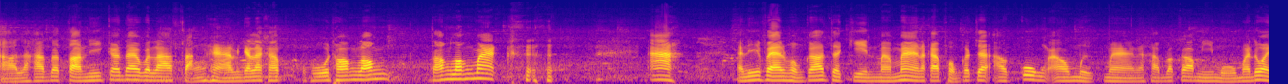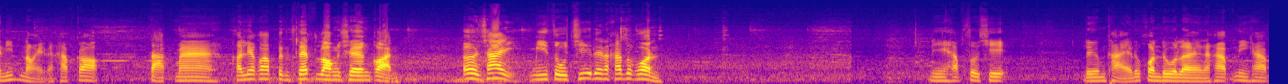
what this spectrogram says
เอาละครับ แล้วตอนนี้ก็ได้เวลาสังหารกันแล้วครับโอ้โหท้องร้องท้องร้องมาก อะอันนี้แฟนผมก็จะกินมาม่านะครับ ผมก็จะเอากุ้งเอาหมึกมานะครับ แล้วก็มีหมูมาด้วยนิดหน่อยนะครับ ก็ตักมาเขาเรียกว่าเป็นเซตลองเชิงก่อน เออใช่มีซูชิด้วยนะครับ ทุกคน นี่ครับซูชิลืมถ่ายทุกคนดูเลยนะครับ นี่ครับ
